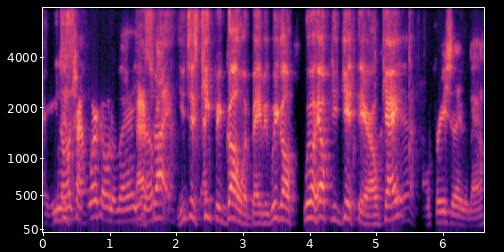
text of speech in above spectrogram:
Hey, you know, I'm just- trying to work on it, man. You that's know? right. You just keep it going, baby. We're gonna we'll help you get there, okay? Yeah. I appreciate it now.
